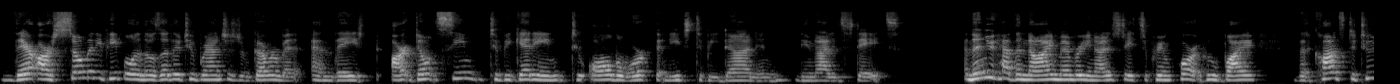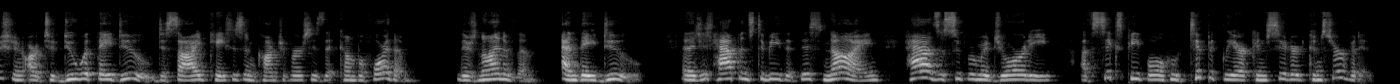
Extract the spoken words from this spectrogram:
there are so many people in those other two branches of government, and they are don't seem to be getting to all the work that needs to be done in the United States. And then you have the nine-member United States Supreme Court, who by the Constitution are to do what they do, decide cases and controversies that come before them. There's nine of them, and they do. And it just happens to be that this nine has a supermajority of six people who typically are considered conservative.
